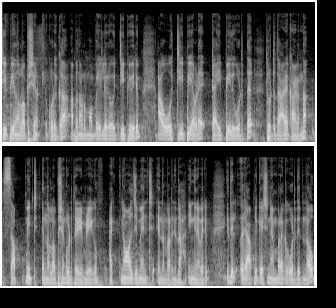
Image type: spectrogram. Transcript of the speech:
ടി പി എന്നുള്ള ഓപ്ഷൻ കൊടുക്കുക. അപ്പോൾ നമ്മുടെ മൊബൈലിൽ ഒരു ഒ ടി പി വരും. ആ ഒ ടി പി അവിടെ ടൈപ്പ് ചെയ്ത് കൊടുത്ത് തൊട്ട് താഴെ കാണുന്ന സബ്മിറ്റ് എന്നുള്ള ഓപ്ഷൻ കൊടുത്തു കഴിയുമ്പോഴേക്കും അക്നോളജ്മെന്റ് എന്ന് പറഞ്ഞതാ ഇങ്ങനെ വരും. ഇതിൽ ഒരു ആപ്ലിക്കേഷൻ നമ്പറൊക്കെ കൊടുത്തിട്ടുണ്ടാവും.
